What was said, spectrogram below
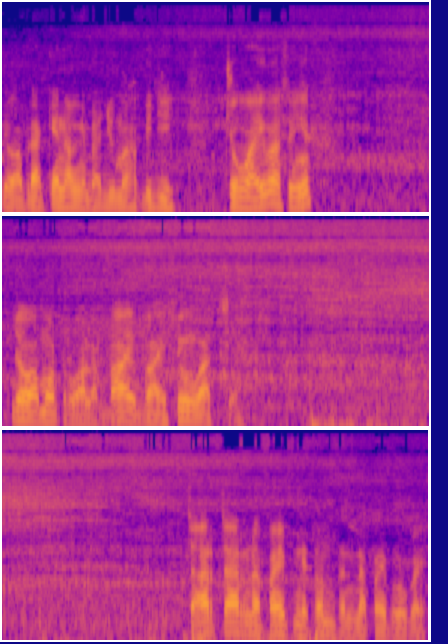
જો આપણે આ કેનાલની બાજુમાં બીજી જોવા આવ્યા છે અહીંયા. જોવા મોટરું હાલે. ભાઈ ભાઈ, શું વાત છે? ચાર ચાર ના પાઇપ ને ત્રણ ત્રણ ના પાઇપ ભાઈ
